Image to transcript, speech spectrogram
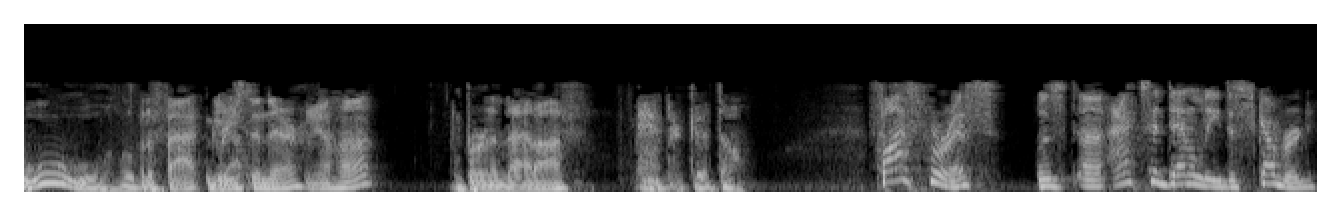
Ooh, a little bit of fat and grease in there. Uh huh. Burning that off. Man, they're good though. Phosphorus was uh, accidentally discovered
